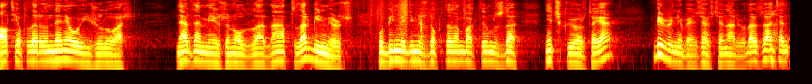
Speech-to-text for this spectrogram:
altyapılarının ne ne oyunculuğu var. Nereden mezun oldular, ne yaptılar bilmiyoruz. Bu bilmediğimiz noktadan baktığımızda ne çıkıyor ortaya? Birbirine benzer senaryolar. Zaten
